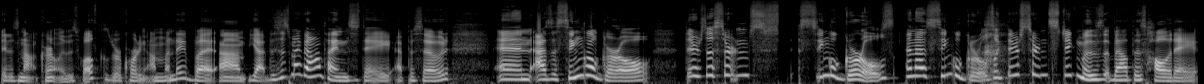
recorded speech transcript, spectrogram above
It is not currently the 12th because we're recording on Monday, but um, yeah, this is my Valentine's Day episode. And as a single girl, there's a certain s- single girls, and as single girls, like there's certain stigmas about this holiday.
